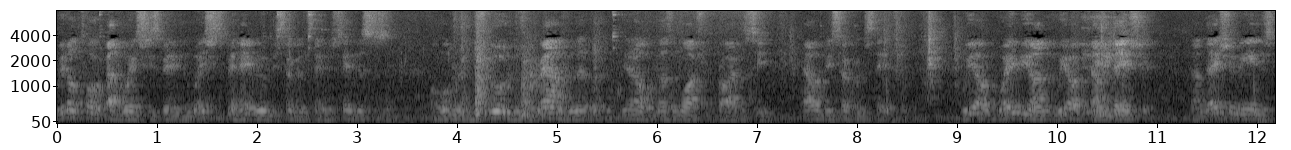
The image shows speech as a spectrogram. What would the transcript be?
we don't talk about the way she's behaving. The way she's behaving would be circumstantial. Say this is a, woman who's good, who's around, who you know, doesn't watch for privacy. That would be circumstantial. We are way beyond. We are foundation. Foundation means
